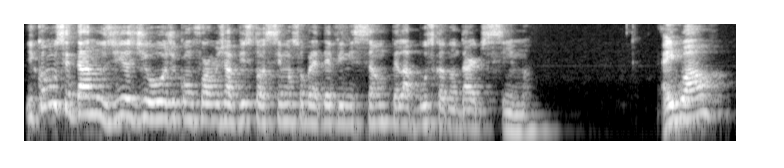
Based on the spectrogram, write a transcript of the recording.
E como se dá nos dias de hoje, conforme já visto acima sobre a definição pela busca do andar de cima? É igual.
